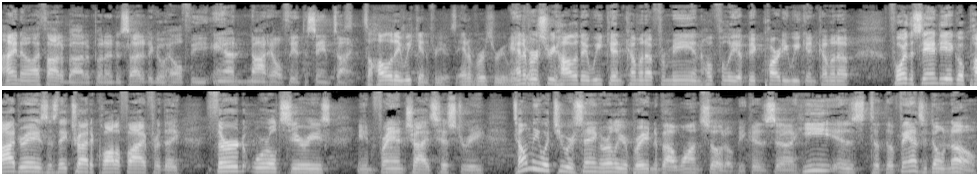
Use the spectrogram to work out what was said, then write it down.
I know. I thought about it, but I decided to go healthy and not healthy at the same time. It's a holiday weekend for you. It's anniversary weekend. Anniversary holiday weekend coming up for me, and hopefully a big party weekend coming up for the San Diego Padres as they try to qualify for the third World Series in franchise history. Tell me what you were saying earlier, Braden, about Juan Soto, because uh, he is, to the fans who don't know,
